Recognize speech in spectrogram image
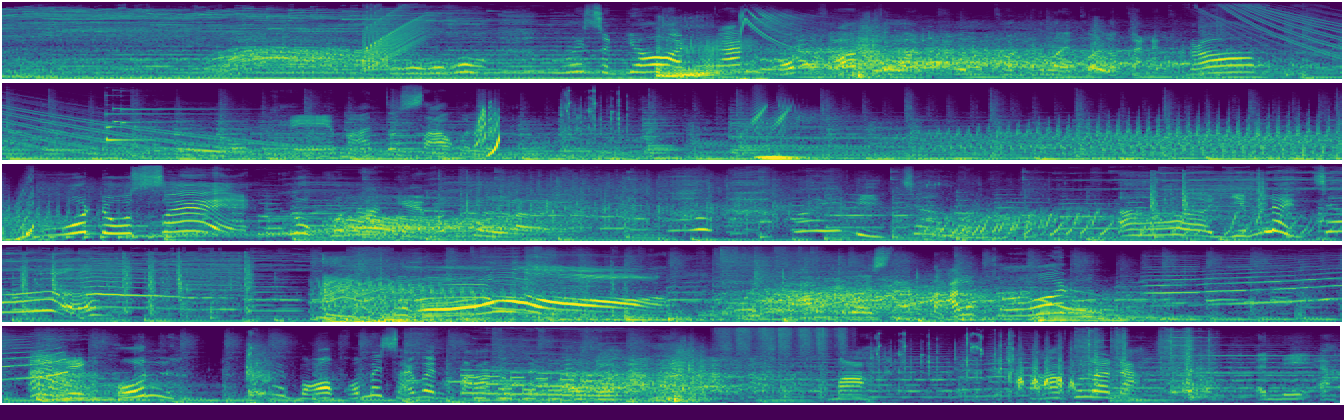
โอ้โหโอ้ยสุดยอด งั้นผมขอตรวจคุณคนรวยก่อนแล้วกันนะครับ โอเค มาตัวสาวกันเลยโอ้โหดูสิลูกคุณหน้าแก่มือนคุณเลย เฮ้ยดีจังเออยิ้มเลยเจ้า โอ้โห เหลือเกินนี่คุณไม่บอกผมไม่ใส่แว่นตาทำไมมาตาคุณเลยนะอันนี้อะ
